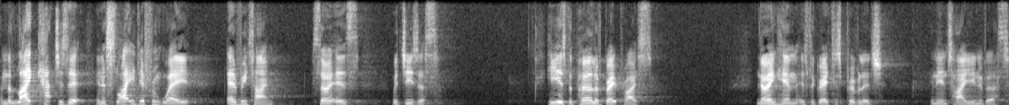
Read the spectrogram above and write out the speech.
and the light catches it in a slightly different way every time, so it is with Jesus. He is the pearl of great price. Knowing him is the greatest privilege in the entire universe.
